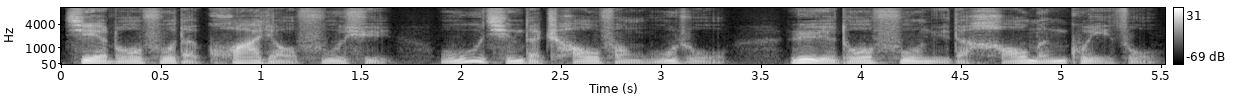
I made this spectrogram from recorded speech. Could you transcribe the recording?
借罗敷的夸耀夫婿。无情的嘲讽、侮辱、掠夺妇女的豪门贵族，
